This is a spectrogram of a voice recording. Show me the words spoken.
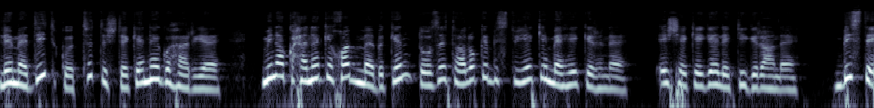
Lê me dît ku tu tişteke neguheriye. Mîna ku henekê xwe bi me bikin, dozê talokê bîst û yekê mehê kirine. Êşeke gelekî giran e. Bîstê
